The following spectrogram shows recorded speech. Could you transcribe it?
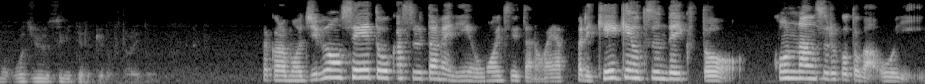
だ。もう50過ぎてるけど、二人とも。だからもう自分を正当化するために思いついたのが、やっぱり経験を積んでいくと混乱することが多い。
